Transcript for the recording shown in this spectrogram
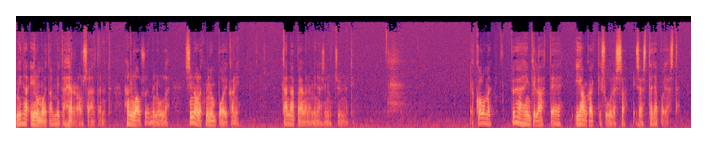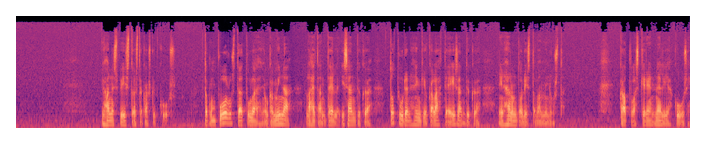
Minä ilmoitan, mitä Herra on säätänyt. Hän lausui minulle, sinä olet minun poikani. Tänä päivänä minä sinut synnytin. Ja kolme. Pyhä henki lähtee iankaikkisuudessa isästä ja pojasta. Johannes 15.26. Mutta kun puolustaja tulee, jonka minä lähetän teille isän tyköä, totuuden henki, joka lähtee isän tyköä, niin hän on todistava minusta. Katlaskirjan 4.6.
